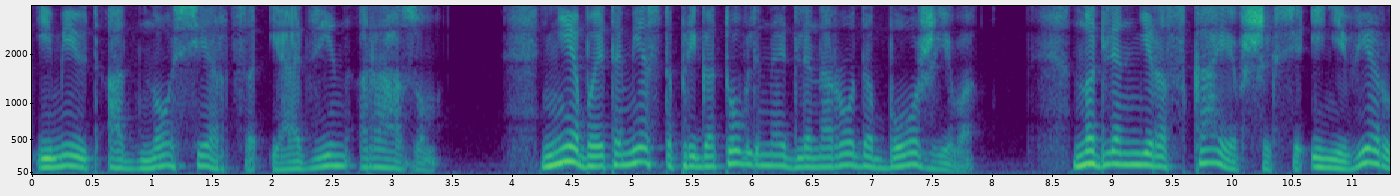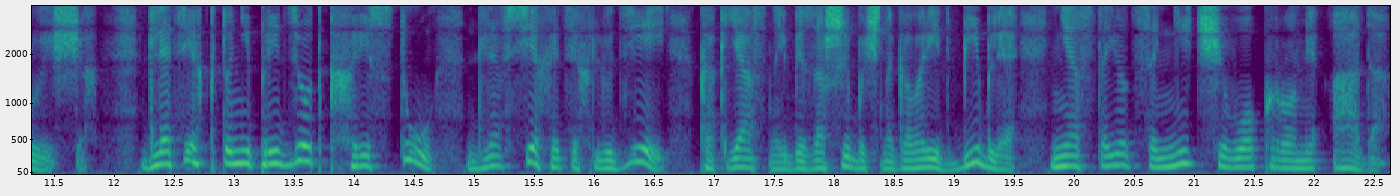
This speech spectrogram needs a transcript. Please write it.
имеют одно сердце и один разум. Небо – это место, приготовленное для народа Божьего – но для нераскаявшихся и неверующих, для тех, кто не придет к Христу, для всех этих людей, как ясно и безошибочно говорит Библия, не остается ничего, кроме ада.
